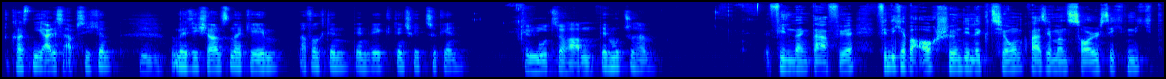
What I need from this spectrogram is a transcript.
du kannst nie alles absichern, und wenn sich Chancen ergeben, einfach den, den Weg, den Schritt zu gehen, Den Mut zu haben. den Mut zu haben. Vielen Dank dafür. Finde ich aber auch schön die Lektion quasi, man soll sich nicht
